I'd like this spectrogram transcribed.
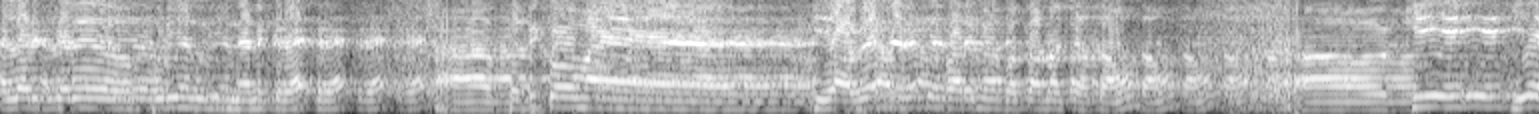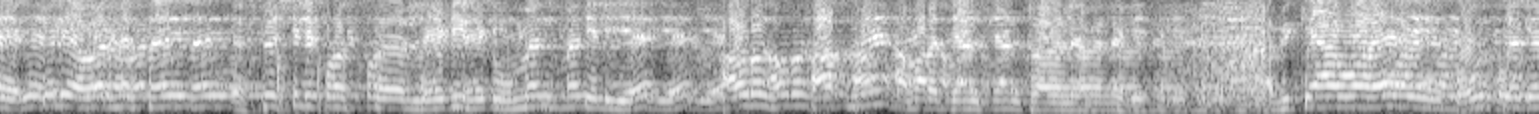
எல்லாருக்கும் தெரிய புரியும் நினைக்கிறேன் आ, सभी को मैं ये अवेयरनेस के बारे में बताना चाहता हूँ आ, कि ये एक्चुअली अवेयरनेस है स्पेशली फॉर लेडीज़ वुमेन्स के लिए और साथ में हमारा जेंट्स ट्रेवल के लिए। अभी क्या हुआ है बहुत जगह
